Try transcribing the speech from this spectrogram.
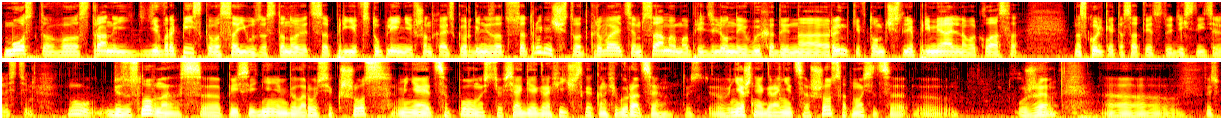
мост в страны Европейского Союза становится при вступлении в Шанхайскую организацию сотрудничества, открывая тем самым определенные выходы на рынки, в том числе премиального класса. Насколько это соответствует действительности? Ну, безусловно, с э, присоединением Беларуси к ШОС меняется полностью вся географическая конфигурация. То есть внешняя граница ШОС относится э, уже... э, то есть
